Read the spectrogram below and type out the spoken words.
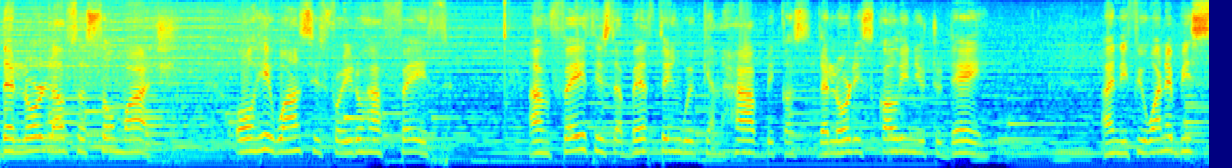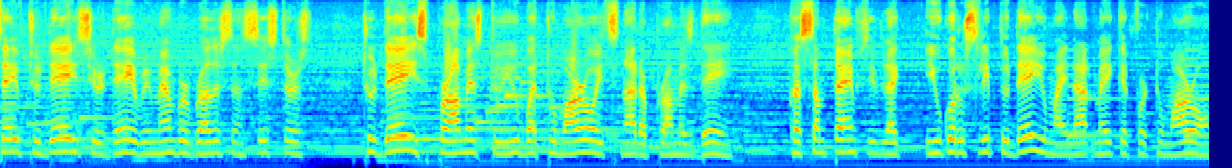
The Lord loves us so much. All He wants is for you to have faith. And faith is the best thing we can have because the Lord is calling you today. And if you want to be saved, today is your day. Remember, brothers and sisters, today is promised to you, but tomorrow it's not a promised day. Because sometimes, if like you go to sleep today, you might not make it for tomorrow.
